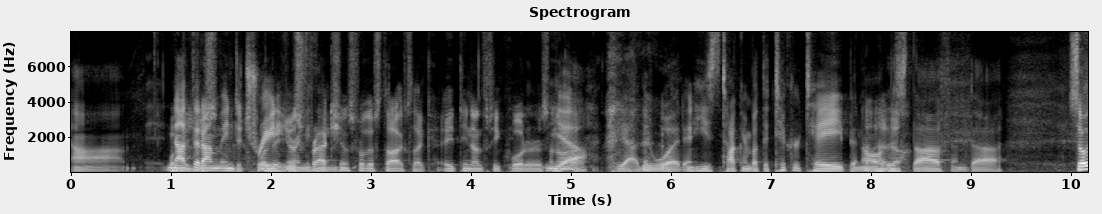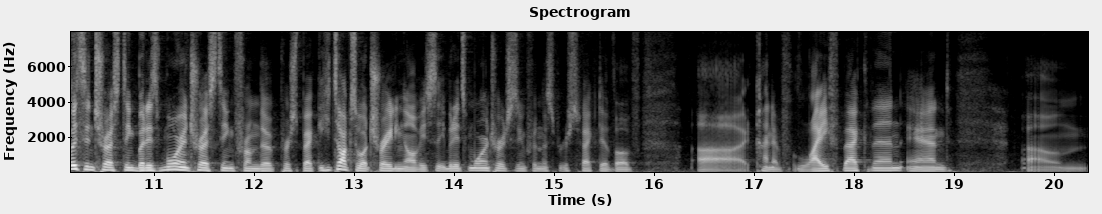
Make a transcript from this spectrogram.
Um, not that use, I'm into trading or anything. fractions for the stocks, like 18 and three quarters. And yeah, yeah, they would. And he's talking about the ticker tape and all this stuff, and uh, so it's interesting. But it's more interesting from the perspective. He talks about trading, obviously, but it's more interesting from this perspective of uh, kind of life back then, and um,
